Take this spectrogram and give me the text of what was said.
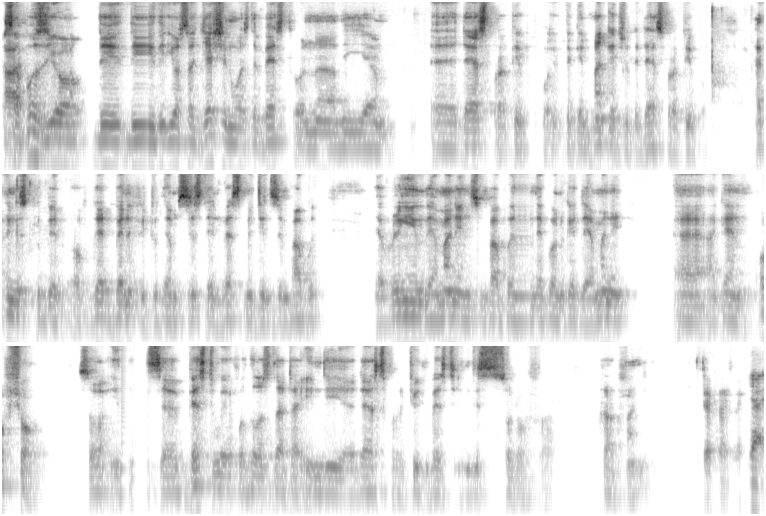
I suppose your the, the, the your suggestion was the best on uh, the um, uh, diaspora people. If they can market to the diaspora people, I think it could be of great benefit to them since the investment in Zimbabwe, they're bringing their money in Zimbabwe and they're going to get their money uh, again offshore. So it's the best way for those that are in the uh, diaspora to invest in this sort of uh, crowdfunding. Definitely. Yeah,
